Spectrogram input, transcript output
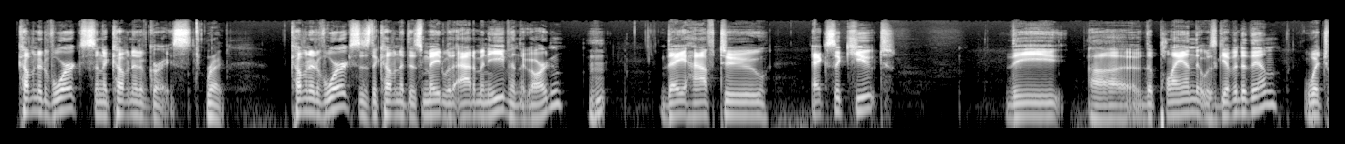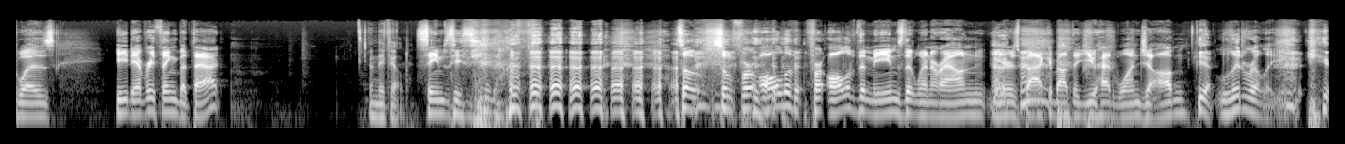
Covenant of works and a covenant of grace. Right. Covenant of works is the covenant that's made with Adam and Eve in the garden. They have to execute the uh, the plan that was given to them, which was eat everything but that. And they failed. Seems easy enough. so so for all of for all of the memes that went around years back about that you had one job, Yeah. literally.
